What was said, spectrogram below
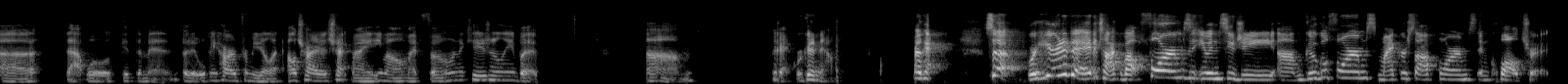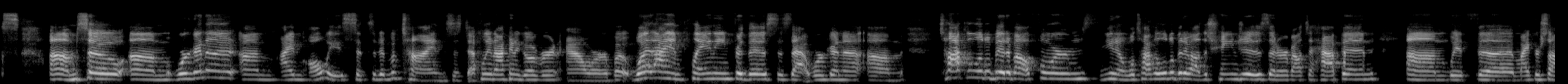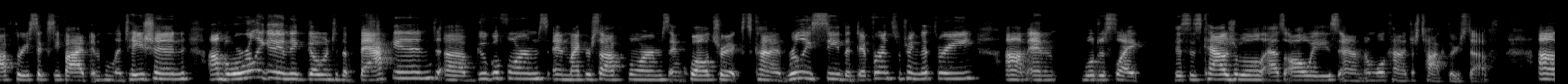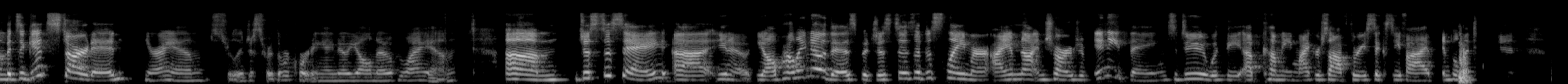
uh, that will get them in, but it will be hard for me to like, I'll try to check my email on my phone occasionally, but um, okay, we're good now. So we're here today to talk about forms at UNCG, um, Google Forms, Microsoft Forms, and Qualtrics. Um, so um, we're gonna, um, I'm always sensitive of time. This is definitely not gonna go over an hour, but what I am planning for this is that we're gonna um, talk a little bit about forms. You know, we'll talk a little bit about the changes that are about to happen um, with the Microsoft 365 implementation, but we're really to go into the back end of Google Forms and Microsoft Forms and Qualtrics to kind of really see the difference between the three. Um, and we'll just like this is casual as always, um, and we'll kind of just talk through stuff. Um, but to get started, here I am, it's really just for the recording. I know y'all know who I am. Um, just to say, uh, you know, y'all probably know this, but just as a disclaimer, I am not in charge of anything to do with the upcoming Microsoft 365 implementation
